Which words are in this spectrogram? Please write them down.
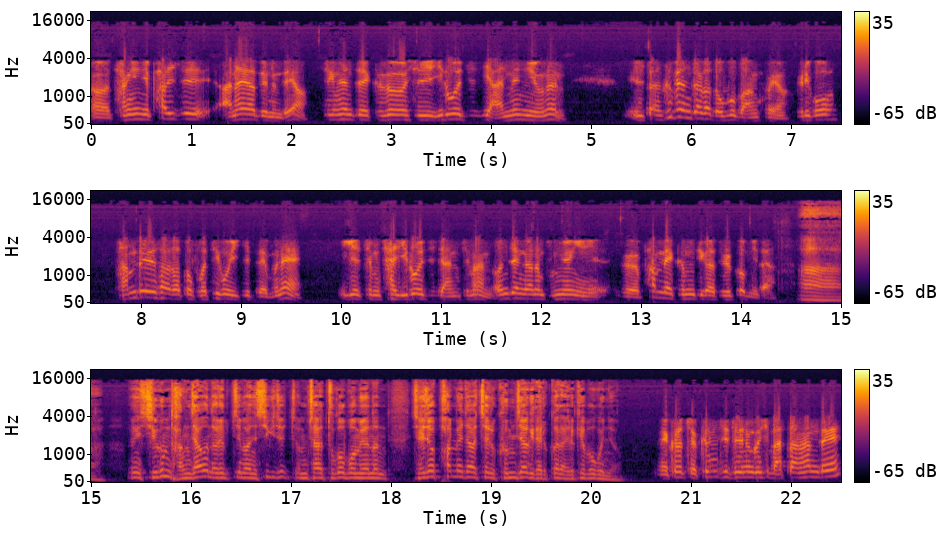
예. 어, 당연히 팔지 않아야 되는데요. 지금 현재 그것이 이루어지지 않는 이유는 일단 흡연자가 너무 많고요. 그리고 담배 회사가 또 버티고 있기 때문에 이게 지금 잘 이루어지지 않지만 언젠가는 분명히 그 판매 금지가 될 겁니다. 아, 지금 당장은 어렵지만 시기 점차 두고 보면은 제조 판매 자체를 금지하게 될 거다 이렇게 보군요. 네, 그렇죠. 금지되는 것이 마땅한데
